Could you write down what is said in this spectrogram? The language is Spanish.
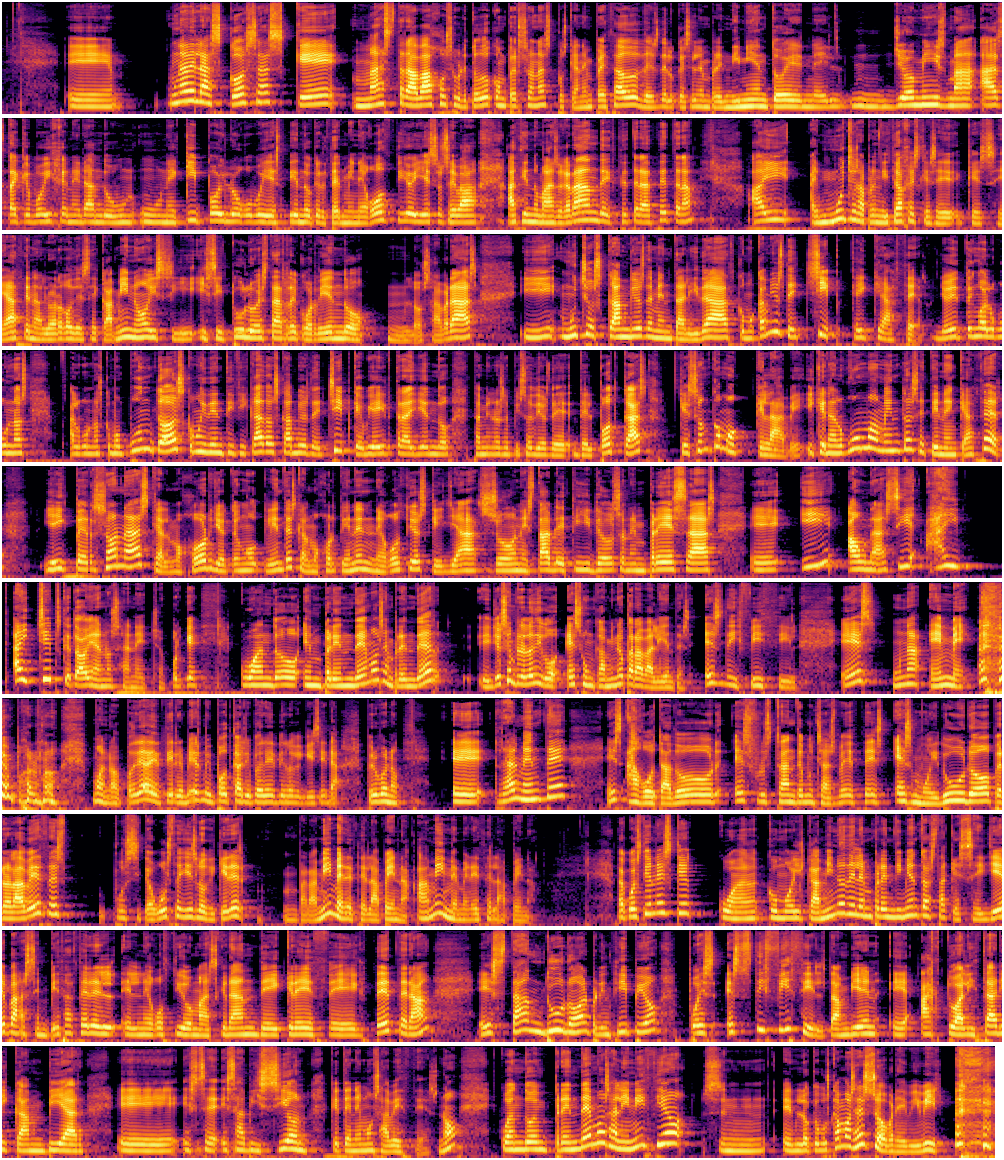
Eh, una de las cosas que más trabajo, sobre todo con personas pues, que han empezado desde lo que es el emprendimiento en el yo misma hasta que voy generando un, equipo y luego voy haciendo crecer mi negocio y eso se va haciendo más grande, etcétera, etcétera. Hay, hay muchos aprendizajes que se, que se, hacen a lo largo de ese camino y si, y si tú lo estás recorriendo mm, lo sabrás y muchos cambios de mentalidad, como cambios de chip que hay que hacer. Yo tengo algunos algunos como puntos, como identificados cambios de chip que voy a ir trayendo también los episodios del podcast, que son como clave y que en algún momento se tienen que hacer. Y hay personas que a lo mejor, yo tengo clientes que a lo mejor tienen negocios que ya son establecidos, son empresas, eh, y aún así hay, hay chips que todavía no se han hecho. Porque cuando emprendemos, emprender y yo siempre lo digo, es un camino para valientes. Es difícil. Es una M. bueno, podría decir, es mi podcast y podría decir lo que quisiera. Pero bueno, eh, realmente es agotador, es frustrante muchas veces, es muy duro, pero a la vez es, pues si te gusta y es lo que quieres, para mí merece la pena. A mí me merece la pena. La cuestión es que como el camino del emprendimiento hasta que se lleva, se empieza a hacer el, negocio más grande, crece, etcétera, es tan duro al principio, pues es difícil también eh, actualizar y cambiar eh, esa visión que tenemos a veces, ¿no? Cuando emprendemos al inicio, eh, lo que buscamos es sobrevivir.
